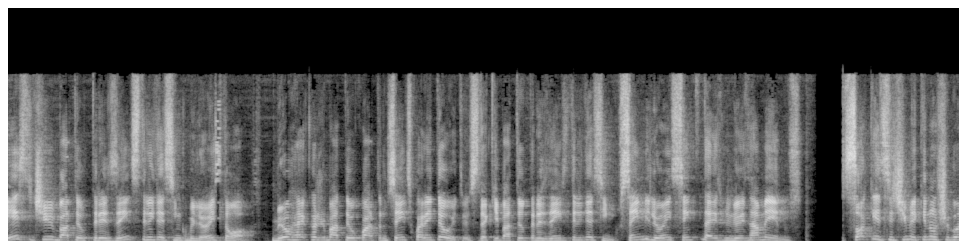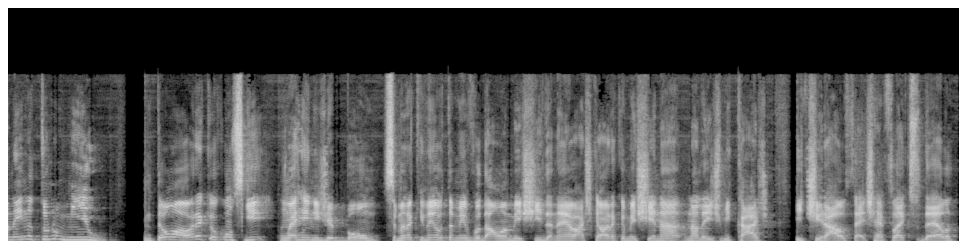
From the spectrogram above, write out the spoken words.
esse time bateu 335 milhões, então, ó, meu recorde bateu 448. Esse daqui bateu 335. 100 milhões, 110 milhões a menos. Só que esse time aqui não chegou nem no turno 1000. Então, a hora que eu conseguir um RNG bom, semana que vem eu também vou dar uma mexida, né? Eu acho que a hora que eu mexer na, na lei Mikage e tirar o set reflexo dela,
